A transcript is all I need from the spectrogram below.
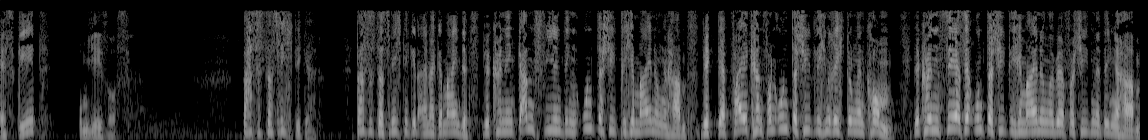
Es geht um Jesus. Das ist das Wichtige. Das ist das Wichtige in einer Gemeinde. Wir können in ganz vielen Dingen unterschiedliche Meinungen haben. Wir, der Pfeil kann von unterschiedlichen Richtungen kommen. Wir können sehr, sehr unterschiedliche Meinungen über verschiedene Dinge haben.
